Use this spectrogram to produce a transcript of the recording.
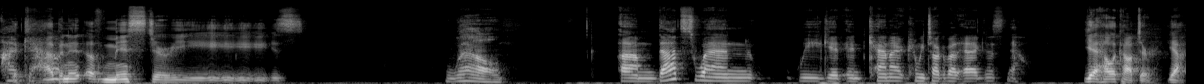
The I cabinet of mysteries. Well, um, that's when we get in. Can I? Can we talk about Agnes now? Yeah, helicopter. Yeah.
